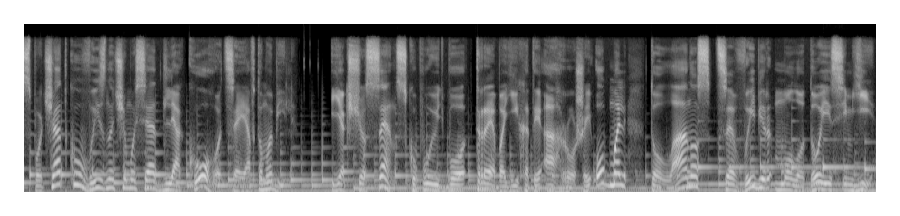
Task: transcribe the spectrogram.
Спочатку визначимося, для кого цей автомобіль. Якщо сенс купують, бо треба їхати, а грошей обмаль, то Ланос це вибір молодої сім'ї.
